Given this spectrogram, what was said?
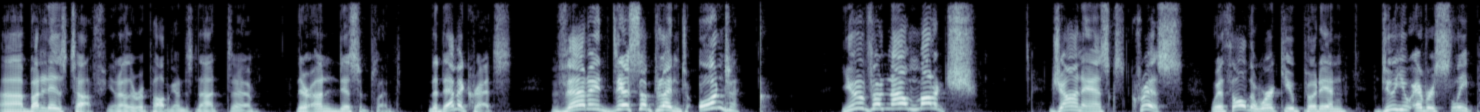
Uh, but it is tough. You know, the Republicans not, uh, they're undisciplined. The Democrats, very disciplined. And you will now march John asks, Chris, with all the work you put in, do you ever sleep?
